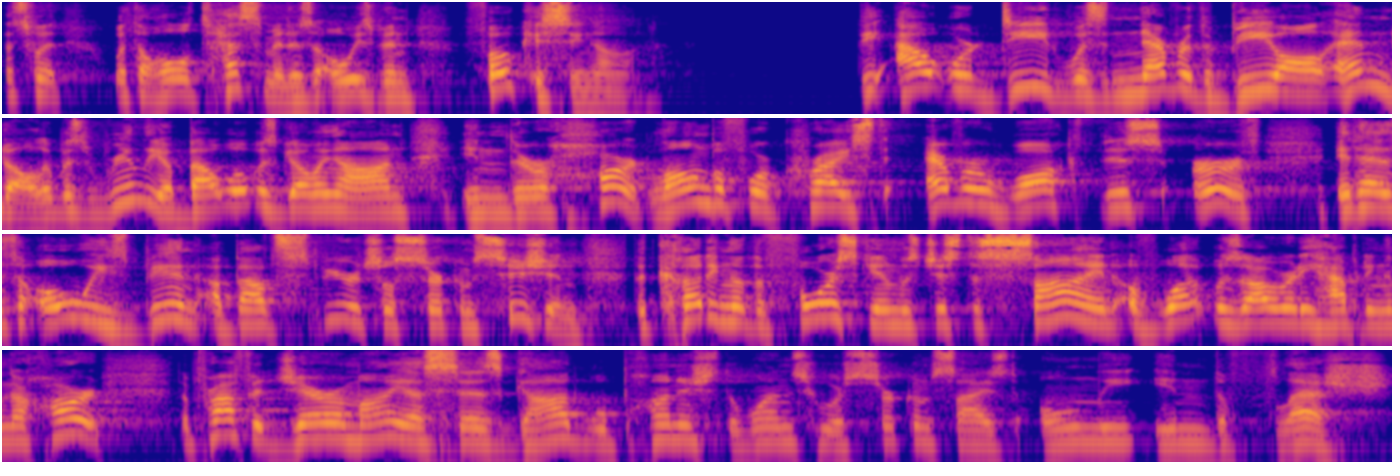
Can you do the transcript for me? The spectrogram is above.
That's what, what the Old Testament has always been focusing on. The outward deed was never the be all end all. It was really about what was going on in their heart. Long before Christ ever walked this earth, it has always been about spiritual circumcision. The cutting of the foreskin was just a sign of what was already happening in their heart. The prophet Jeremiah says God will punish the ones who are circumcised only in the flesh.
